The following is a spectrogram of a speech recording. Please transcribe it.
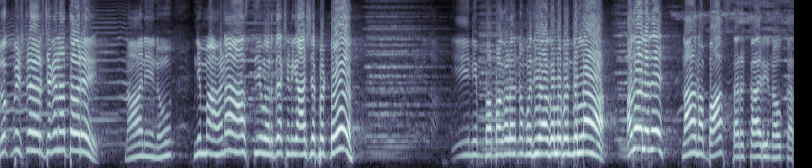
ಲುಕ್ ಮಿಸ್ಟರ್ ಜಗನ್ನಾಥ್ ಅವರೇ, ನಾನೇನು ನಿಮ್ಮ ಹಣ ಆಸ್ತಿ ವರದಕ್ಷಿಣೆಗೆ ಆಸೆ ಪಟ್ಟು ಈ ನಿಮ್ಮ ಮಗಳನ್ನು ಮದುವೆಯಾಗಲು ಬಂದಿಲ್ಲ. ಅದಲ್ಲದೆ ನಾನೊಬ್ಬ ಸರ್ಕಾರಿ ನೌಕರ.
